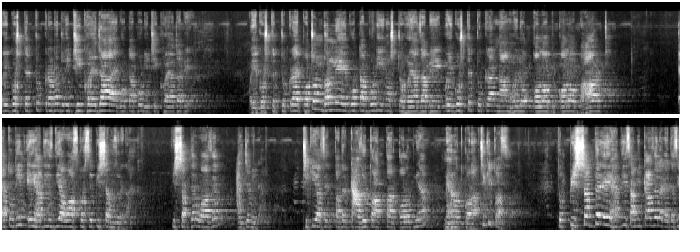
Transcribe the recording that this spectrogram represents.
ওই গোষ্ঠের টুকরাটা যদি ঠিক হয়ে যায়, গোটা বডি ঠিক হয়ে যাবে। ওই গোষ্ঠের টুকরায় পচন ধরলে গোটা বডি নষ্ট হয়ে যাবে। ওই গোষ্ঠের টুকরার নাম হইল কলব কলব, হার্ট। এতদিন এই হাদিস দিয়ে ওয়াজ করছে পিসা হুজুরেরা। পিসাবদের ওয়াজের আইটেম এটা। ঠিকই আছে, তাদের কাজ হইতো আত্মার কলব নিয়ে মেহনত করা, ঠিকই তো আছে। তো পিসাবদের এই হাদিস আমি কাজে লাগাইতেছি,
